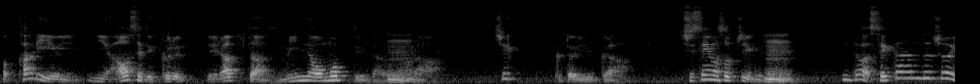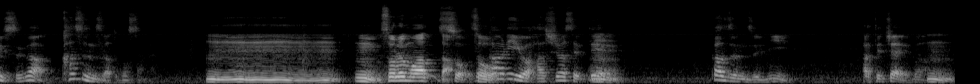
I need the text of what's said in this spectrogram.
ぱカリーに合わせてくるってラプターズみんな思ってるだろうから、チェックというか視線はそっちに行くじゃん、うん。だからセカンドチョイスがカズンズだと思ってたのようんうんうんうんうんうんそれもあったそうそうカリーを走らせて、うんカズンズに当てちゃえば、うん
